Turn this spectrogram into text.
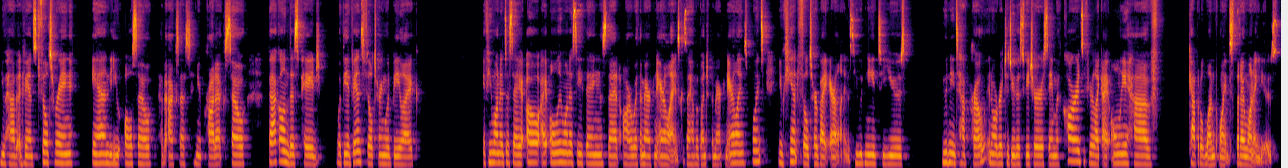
you have advanced filtering and you also have access to new products. So back on this page, what the advanced filtering would be like, if you wanted to say, oh, I only want to see things that are with American Airlines because I have a bunch of American Airlines points, you can't filter by airlines. You would need to use, you would need to have Pro in order to do this feature. Same with cards. If you're like, I only have Capital One points that I want to use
